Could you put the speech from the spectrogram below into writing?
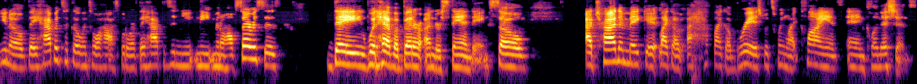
you know they happen to go into a hospital or if they happen to need, mental health services they would have a better understanding. So I try to make it like a, a, like a bridge between like clients and clinicians.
